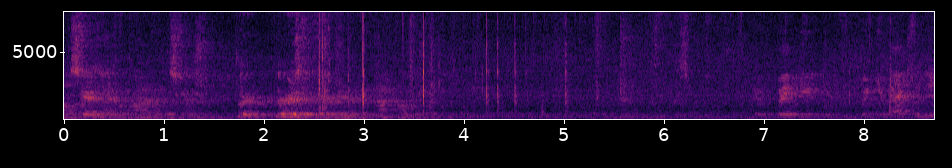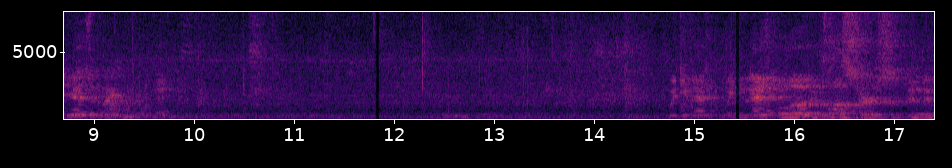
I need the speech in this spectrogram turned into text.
I'll save that for private discussion. There, there is a theory of it, not public. When you, when you actually use a microphone. When you, act- when you etch below the clusters, do the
